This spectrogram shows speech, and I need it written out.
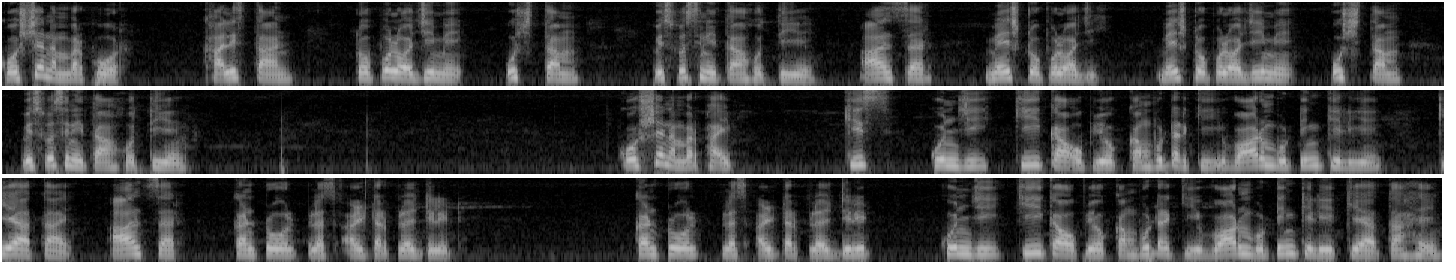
क्वेश्चन नंबर फोर खालिस्तान टोपोलॉजी में उच्चतम विश्वसनीयता होती है। Answer mesh topology. Mesh topology में उच्चतम विश्वसनीयता होती है। Question number five. किस कुंजी की का उपयोग कंप्यूटर की वार्म बूटिंग के लिए किया जाता है? Answer, control plus alter plus delete. Control plus alter plus delete कुंजी की का उपयोग कंप्यूटर की वार्म बूटिंग के लिए किया जाता है।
